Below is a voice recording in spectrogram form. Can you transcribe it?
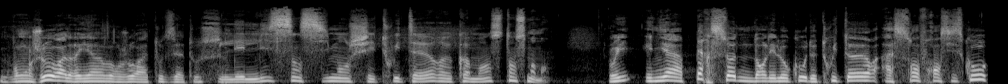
Bonjour Adrien, bonjour à toutes et à tous. Les licenciements chez Twitter euh, commencent en ce moment. Oui, il n'y a personne dans les locaux de Twitter à San Francisco,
